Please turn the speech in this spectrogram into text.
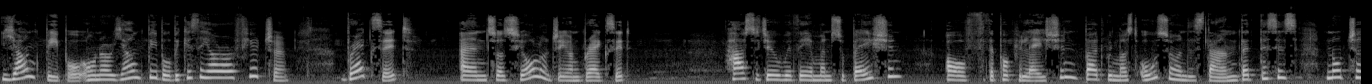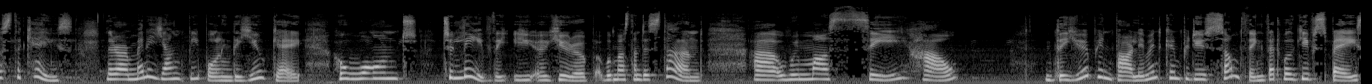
young people, on our young people, because they are our future. Brexit and sociology on Brexit has to do with the emancipation of the population, but we must also understand that this is not just the case. There are many young people in the UK who want to leave the e- uh, Europe. We must understand. Uh, we must see how the European Parliament can produce something that will give space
